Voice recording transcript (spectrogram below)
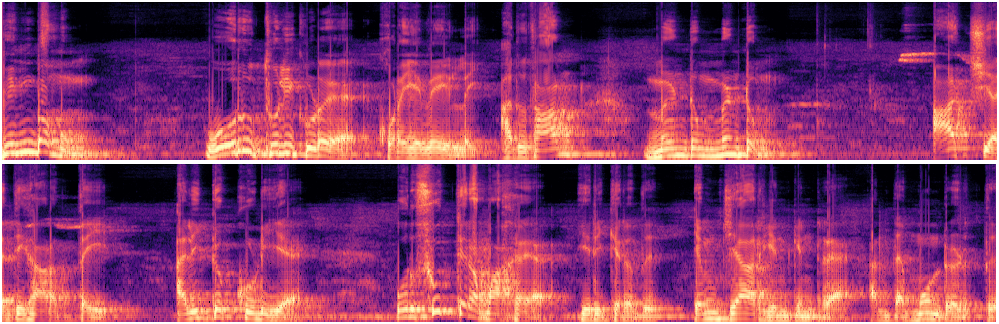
பிம்பமும் ஒரு துளி கூட குறையவே இல்லை. அதுதான் மீண்டும் மீண்டும் ஆட்சி அதிகாரத்தை அளிக்கக்கூடிய ஒரு சூத்திரமாக இருக்கிறது எம்ஜிஆர் என்கின்ற அந்த மூன்று எழுத்து.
